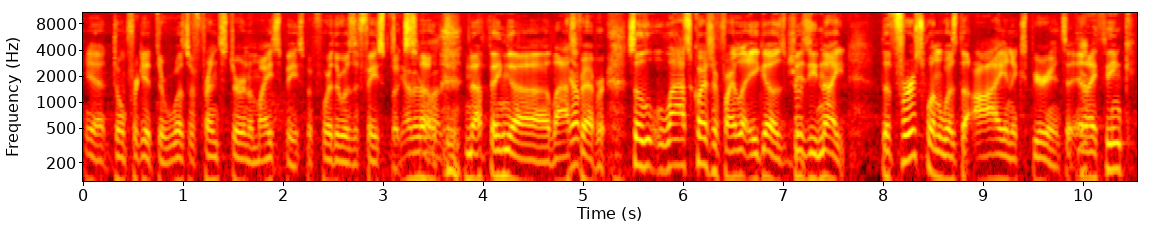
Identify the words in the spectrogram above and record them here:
Yeah. Don't forget there was a Friendster and a MySpace before there was a Facebook. Yeah, there so was. nothing uh, lasts Yep. forever. So last question before I let you go is busy night. The first one was the I and experience, and Yep. I think.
